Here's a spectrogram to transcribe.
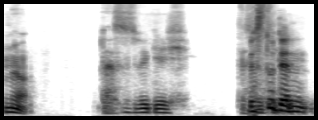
Ja. Das ist wirklich. Das Bist ist du denn,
